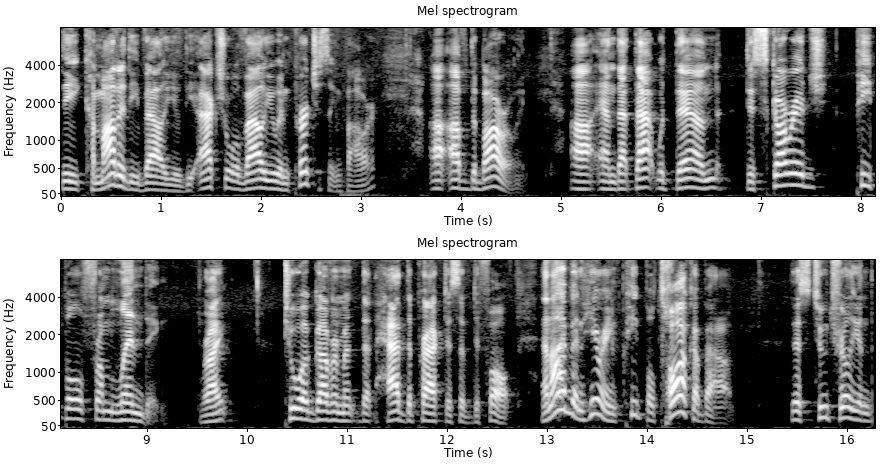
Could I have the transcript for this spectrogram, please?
the commodity value, the actual value in purchasing power uh, of the borrowing. Uh, and that that would then discourage people from lending, right, to a government that had the practice of default. And I've been hearing people talk about this $2 trillion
